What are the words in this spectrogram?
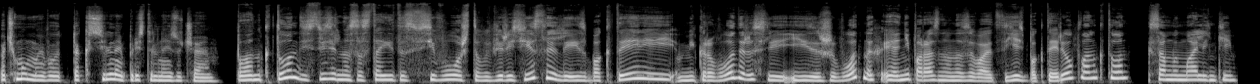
Почему мы его так сильно и пристально изучаем? Планктон действительно состоит из всего, что вы перечислили, из бактерий, микроводорослей и из животных, и они по-разному называются. Есть бактериопланктон, самый маленький,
